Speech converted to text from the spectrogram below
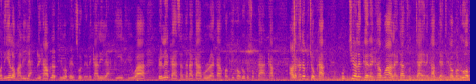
วันนี้เรามารีแลกด้วยครับแล้วถือว่าเป็นส่วนหนึ่งในการรีแลกที่ถือว่าเป็นเรื่องการสันทนาการบูรณาการความคิดความรู้ประสบการณ์ครับเอาละครับท่านผู้ชมครับ ผมเชื่อเหลือเกินนะครับว่าหลายท่านสนใจนะครับอยากจะเข้ามาร่วม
